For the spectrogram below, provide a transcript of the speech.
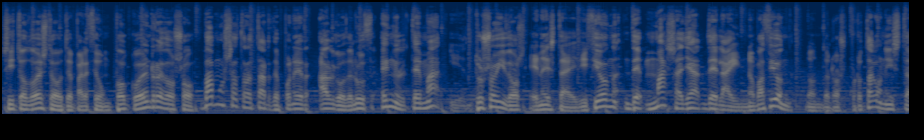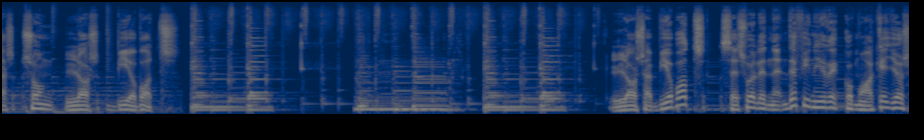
Si todo esto te parece un poco enredoso, vamos a tratar de poner algo de luz en el tema y en tus oídos en esta edición de Más allá de la innovación, donde los protagonistas son los biobots. Los biobots se suelen definir como aquellos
